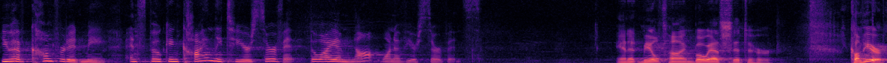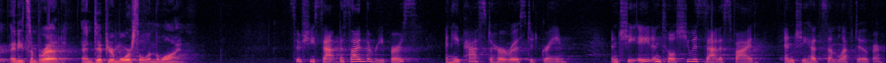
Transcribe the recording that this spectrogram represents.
You have comforted me and spoken kindly to your servant, though I am not one of your servants. And at mealtime, Boaz said to her, Come here and eat some bread, and dip your morsel in the wine. So she sat beside the reapers, and he passed to her roasted grain. And she ate until she was satisfied, and she had some left over.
